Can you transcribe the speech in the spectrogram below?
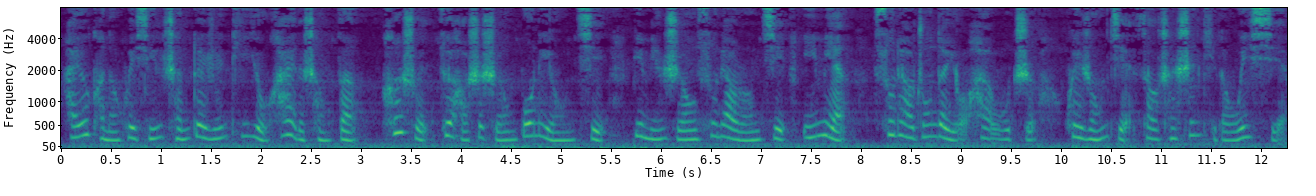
还有可能会形成对人体有害的成分。喝水最好是使用玻璃容器，避免使用塑料容器，以免塑料中的有害物质会溶解，造成身体的威胁。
